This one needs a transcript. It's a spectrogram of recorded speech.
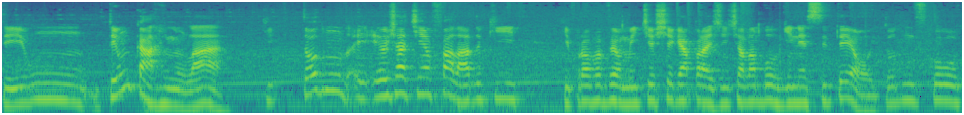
ter um... Tem um carrinho lá que todo mundo... Eu já tinha falado que que provavelmente ia chegar pra gente a Lamborghini STO. E todo mundo ficou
